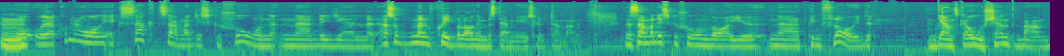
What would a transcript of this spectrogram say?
Mm. Och, och jag kommer ihåg exakt samma diskussion när det gäller... Alltså, men skivbolagen bestämmer ju i slutändan. Men samma diskussion var ju när Pink Floyd, ganska okänt band,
